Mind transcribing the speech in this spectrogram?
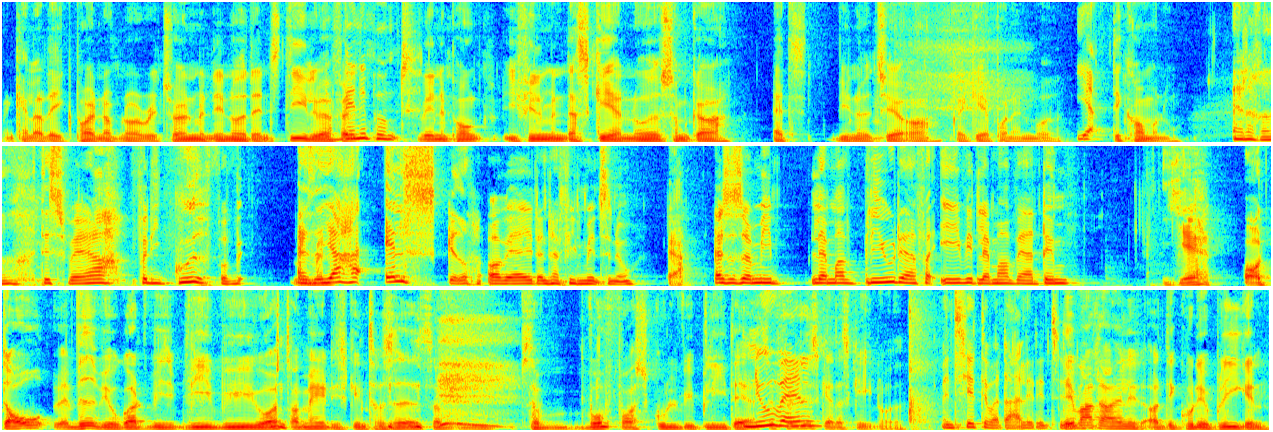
man kalder det ikke point of no return, men det er noget af den stil i hvert fald. Vendepunkt. Vendepunkt i filmen, der sker noget, som gør, at vi er nødt til at reagere på en anden måde. Ja. Det kommer nu. Allerede, desværre. Fordi Gud, for... altså jeg har elsket at være i den her film indtil nu. Ja. Altså som I, lad mig blive der for evigt, lad mig være dem. Ja, og dog ved vi jo godt, vi, vi, vi er jo også dramatisk interesserede, så, så hvorfor skulle vi blive der? Nu Selvfølgelig vel. skal der ske noget. Men shit, det var dejligt indtil Det var dejligt, og det kunne det jo blive igen.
